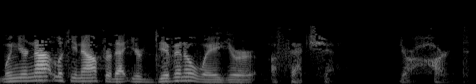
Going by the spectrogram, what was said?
When you're not looking out for that, you're giving away your affection, your heart.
